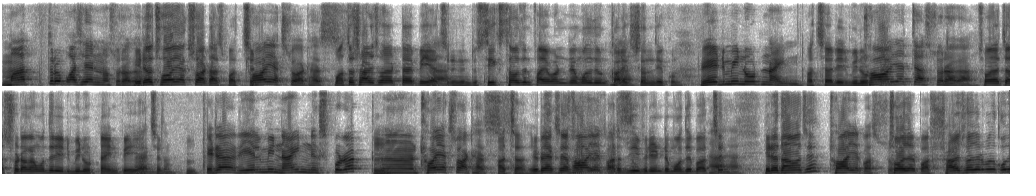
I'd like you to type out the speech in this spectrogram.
মাত্র পাঁচ হাজার নশো টাকা। এটাও ছয় একশো আঠাশ পাচ্ছেন। ছয় একশো আঠাশ। মাত্র সাড়ে ছ হাজার টাকায় পেয়ে হ্যাঁ। যাচ্ছেন কিন্তু। সিক্স থাউজেন্ড ফাইভ হান্ড্রেডের মধ্যে দেখুন কালেকশন দেখুন। রেডমি নোট নাইন আচ্ছা রেডমি নোট ছ হাজার চারশো টাকা। ছ হাজার চারশো টাকার মধ্যে রেডমি নোট নাইন পেয়ে যাচ্ছেন। এটা রিয়েলমি নাইন নেক্সট প্রোডাক্ট ছয় একশো আঠাশ। আচ্ছা এটা একশো হাজার আঠাশ জিবি ভেরিয়েন্টের মধ্যে পাচ্ছেন। হ্যাঁ, এটা দাম আছে? ছ হাজার পাঁচশো। ছ হাজার পাঁচশো। সাড়ে ছ হাজারের মধ্যে কত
